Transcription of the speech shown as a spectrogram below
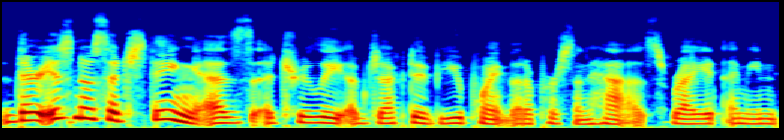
there is no such thing as a truly objective viewpoint that a person has, right? I mean,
